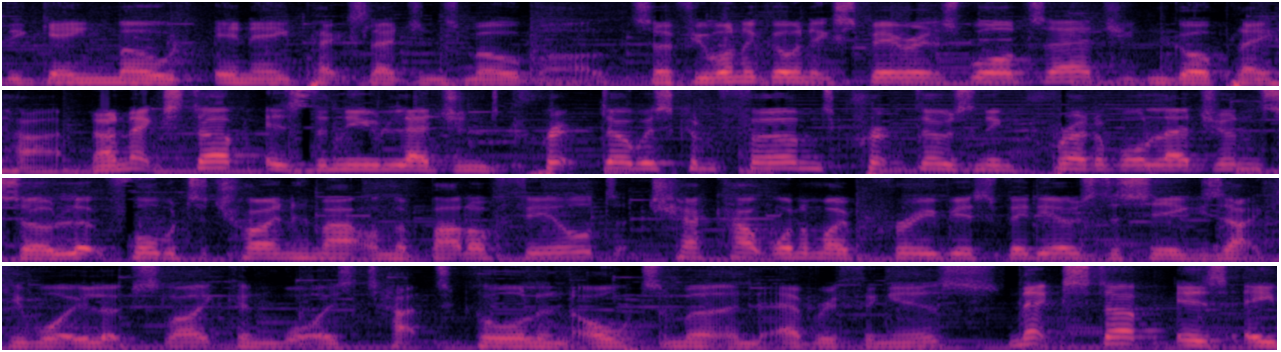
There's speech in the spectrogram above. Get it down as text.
the game mode in Apex Legends Mobile. So if you want to go and experience World's Edge, you can go play Hack. Now, next up is the new legend Crypto is confirmed. Crypto's an incredible legend, so look forward to trying him out on the battlefield. Check out one of my previous videos to see exactly what he looks like and what his tactical and ultimate and everything is. Next up is a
